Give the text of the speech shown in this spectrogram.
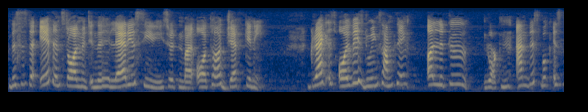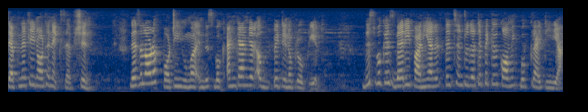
This is the eighth installment in the hilarious series written by author Jeff Kinney. Greg is always doing something a little rotten, and this book is definitely not an exception. There's a lot of potty humor in this book and can get a bit inappropriate. This book is very funny and it fits into the typical comic book criteria.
